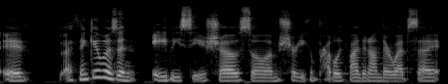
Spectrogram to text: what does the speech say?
it I think it was an ABC show, so I'm sure you can probably find it on their website.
